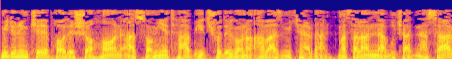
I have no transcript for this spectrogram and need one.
می‌دونیم که پادشاهان اسامی تبعید شدگان رو عوض می‌کردن مثلا نبوکد نصر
